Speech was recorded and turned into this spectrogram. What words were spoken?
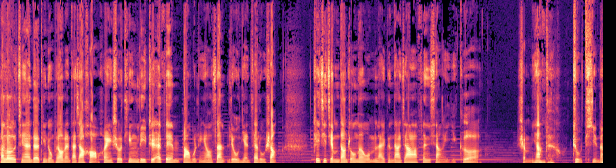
Hello，亲爱的听众朋友们，大家好，欢迎收听荔枝 FM 八五零幺三《流年在路上》。这期节目当中呢，我们来跟大家分享一个什么样的主题呢？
